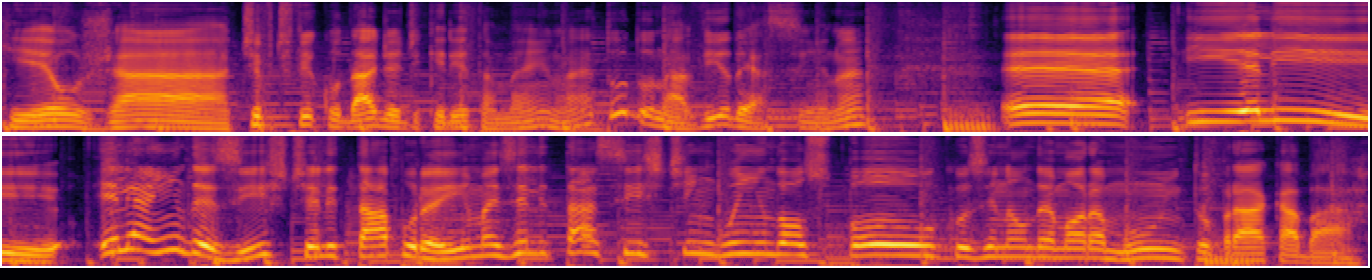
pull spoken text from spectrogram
que eu já tive dificuldade de adquirir também, não é? Tudo na vida é assim, né? É, e ele, ele ainda existe, ele tá por aí, mas ele tá se extinguindo aos poucos e não demora muito para acabar.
